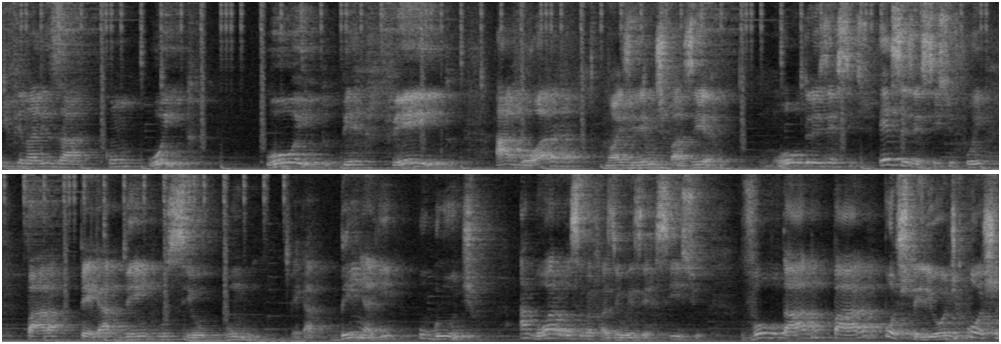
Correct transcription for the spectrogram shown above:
e finalizar com 8. 8, perfeito! Agora nós iremos fazer um outro exercício. Esse exercício foi para pegar bem o seu bumbum, pegar bem ali o glúteo. Agora você vai fazer o exercício voltado para posterior de coxa.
